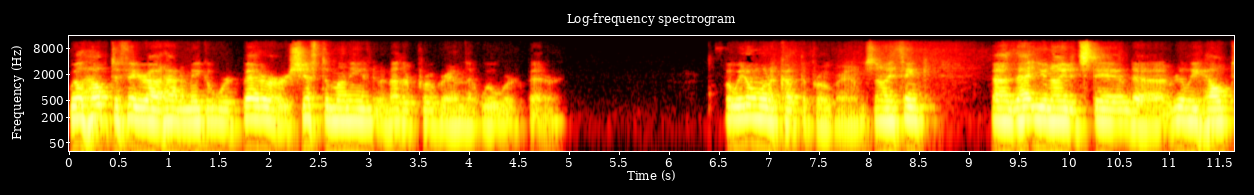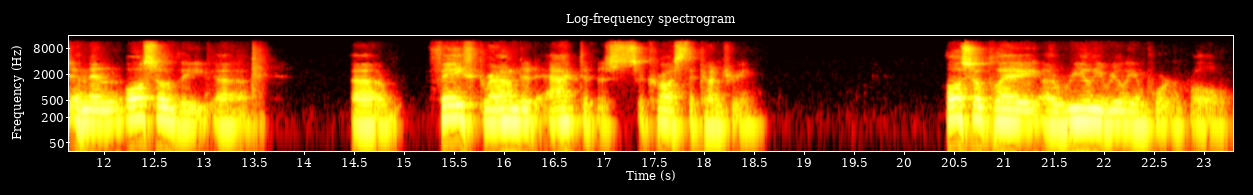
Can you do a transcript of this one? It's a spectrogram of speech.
we'll help to figure out how to make it work better or shift the money into another program that will work better. But we don't want to cut the programs, and I think uh, that united stand uh, really helped. And then also the uh, uh faith grounded activists across the country also play a really really important role.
